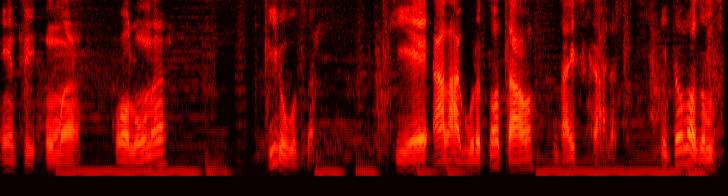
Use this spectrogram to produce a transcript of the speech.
entre uma coluna e outra, que é a largura total da escada. Então nós vamos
